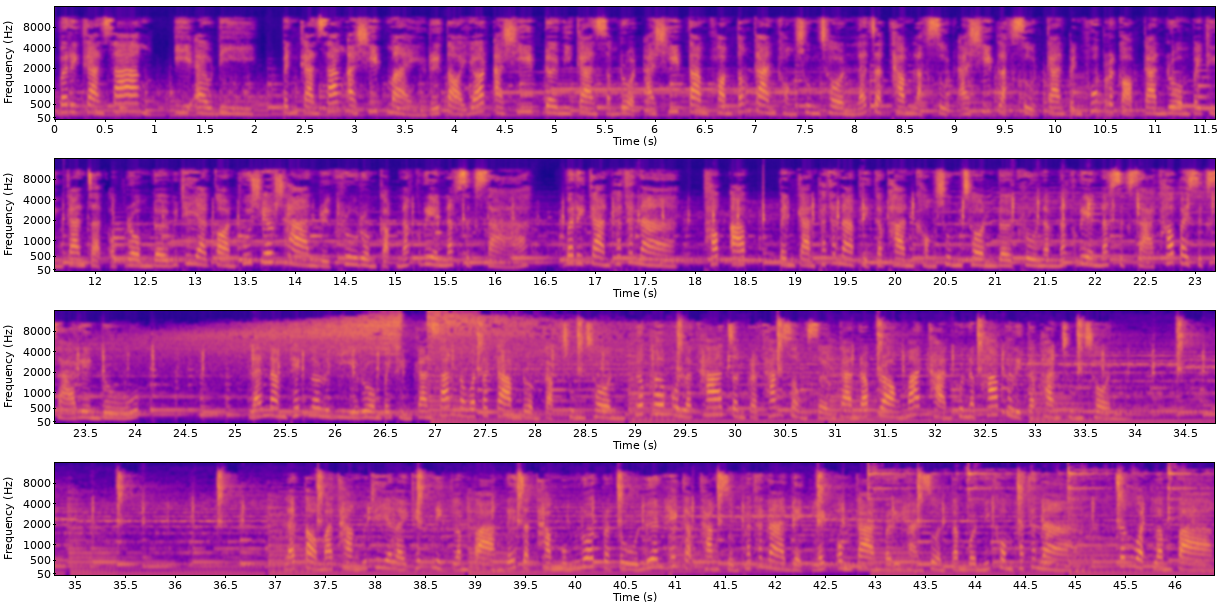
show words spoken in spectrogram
บริการสร้าง ELD เป็นการสร้างอาชีพใหม่ หรือต่อยอดอาชีพ โดยมีการสำรวจอาชีพตามความต้องการของชุมชน และจัดทำหลักสูตรอาชีพหลักสูตรการเป็นผู้ประกอบการรวมไปถึงการจัดอบรม โดยวิทยากรผู้เชี่ยวชาญ หรือครูรวมกับนักเรียนนักศึกษา บริการพัฒนาท็อปอัพเป็นการพัฒนาผลิตภัณฑ์ของชุมชน โดยครูนำนักเรียนนักศึกษาเข้าไปศึกษาเรียนรู้ และนำเทคโนโลยีรวมไปถึงการสร้างนวัตกรรมรวมกับชุมชน เพื่อเพิ่มมูลค่าจนกระทั่งส่งเสริมการรับรองมาตรฐานคุณภาพผลิตภัณฑ์ชุมชน และต่อมาทางวิทยาลัยเทคนิคลำปางได้จัดทำมุ้งลวดประตูเลื่อนให้กับทางศูนย์พัฒนาเด็กเล็กองค์การบริหารส่วนตำบลนิคมพัฒนา จังหวัดลำปาง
